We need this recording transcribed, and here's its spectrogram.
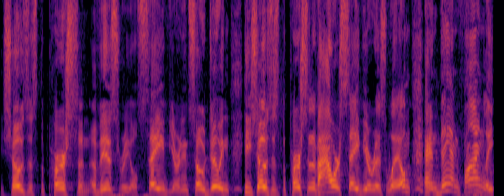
He shows us the person of Israel's Savior, and in so doing, He shows us the person of our Savior as well. And then finally,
